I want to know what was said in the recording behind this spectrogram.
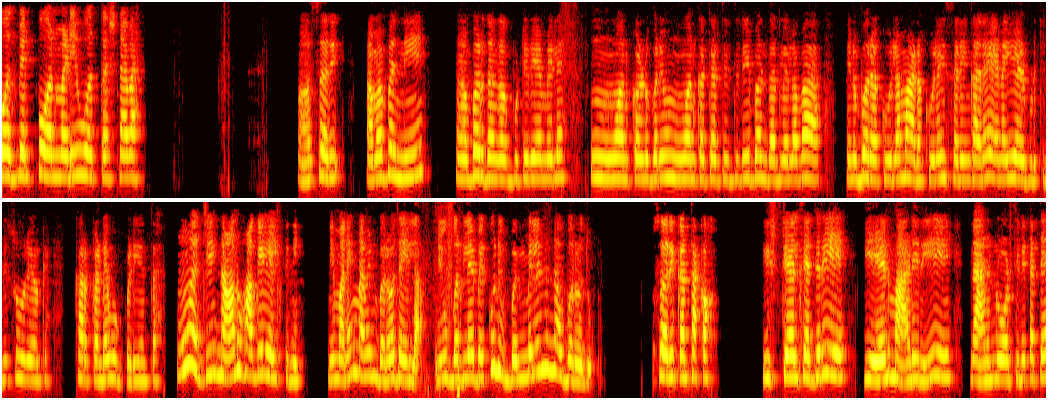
ಓದ್ಮೇಲೆ ಫೋನ್ ಮಾಡಿ ಓದ್ ತಕ್ಷಣವ. ಹಾಂ, ಸರಿ. ಅಮ್ಮ ಬನ್ನಿ. ಬರ್ದಂಗೆ ಆಗ್ಬಿಟ್ಟಿರಿ ಆಮೇಲೆ. ಹ್ಞೂ ಅನ್ಕೊಂಡು ಬರೀ ಹ್ಞೂ ಅನ್ಕೊತಾ ಇರ್ತಿದ್ದೀರಿ ಬಂದಾಗ್ಲಲ್ಲವ ಏನು ಬರೋಕ್ಕೂ ಇಲ್ಲ, ಮಾಡೋಕ್ಕೂ ಇಲ್ಲ. ಈ ಸರಿ ಹಿಂಗಾರೆ ಏನೋ ಹೇಳ್ಬಿಡ್ತೀನಿ ಸೂರ್ಯ ಅವ್ರಿಗೆ ಕರ್ಕೊಂಡೇ ಹೋಗ್ಬಿಡಿ ಅಂತ. ಹ್ಞೂ ಅಜ್ಜಿ, ನಾನು ಹಾಗೆ ಹೇಳ್ತೀನಿ. ನಿಮ್ಮ ಮನೆಗೆ ನಾವಿನ್ ಬರೋದೇ ಇಲ್ಲ. ನೀವು ಬರಲೇಬೇಕು, ನೀವು ಬಂದ್ಮೇಲೆ ನಾವು ಬರೋದು. ಸರಿ ಕಂತಕ್ಕ ಇಷ್ಟು ಹೇಳ್ತಾ ಇದ್ದೀರಿ ಏನು ಮಾಡಿರಿ? ನಾನು ನೋಡ್ತೀನಿ ಕತೆ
